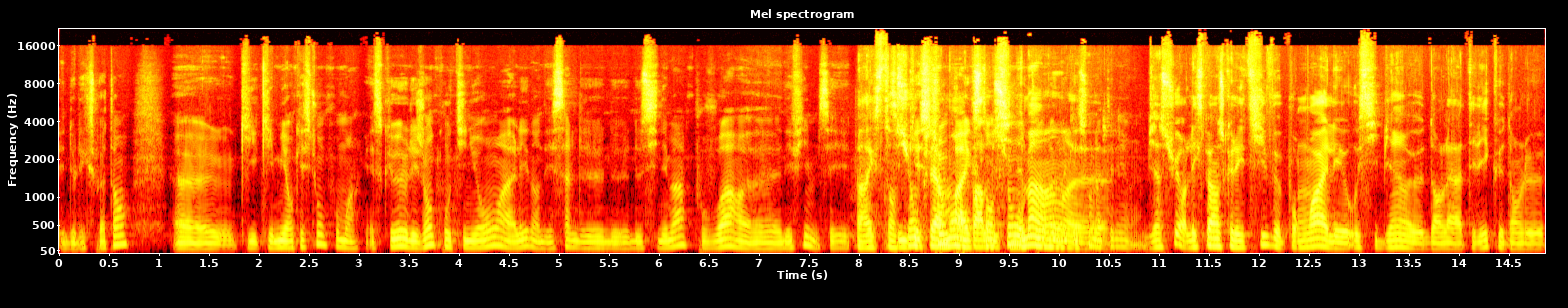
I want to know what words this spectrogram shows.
et de l'exploitant, euh, qui, est mis en question pour moi. Est-ce que les gens continueront à aller dans des salles de cinéma pour voir euh, des films C'est Par extension, question clairement, par extension cinéma. autour de la hein, question de la euh, télé. ouais. Bien sûr, l'expérience collective, pour moi, elle est aussi bien euh, dans la télé que dans le.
